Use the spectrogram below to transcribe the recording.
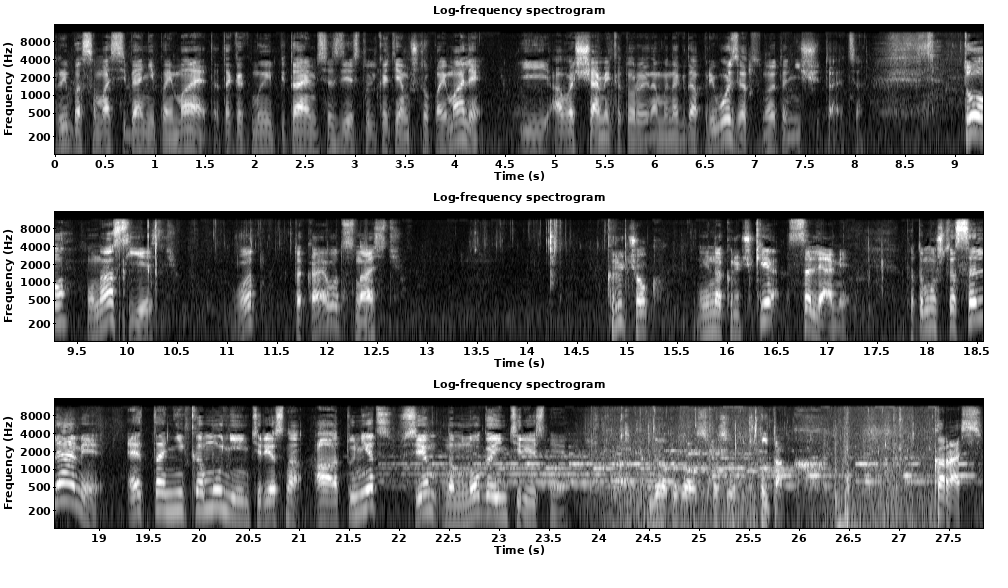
рыба сама себя не поймает. А так как мы питаемся здесь только тем, что поймали, и овощами, которые нам иногда привозят, но это не считается, то у нас есть вот такая вот снасть. Крючок. И на крючке солями. Потому что солями это никому не интересно, а тунец всем намного интереснее. Да, пожалуйста, спасибо. Итак, карась,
